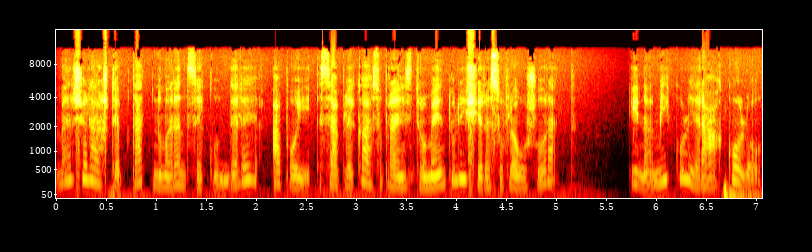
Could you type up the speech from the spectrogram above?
Merșel a așteptat numărând secundele, apoi se apleca asupra instrumentului și răsuflă ușurat. Inamicul era acolo.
